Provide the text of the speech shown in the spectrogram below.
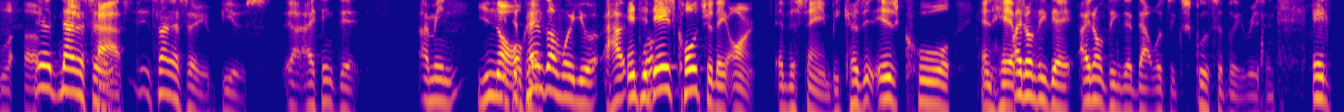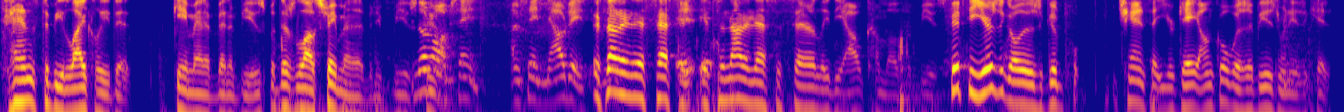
uh, eh, not necessarily. past. It's not necessarily abuse. I think that, I mean, You know, it depends okay. on where you. How, in today's culture they aren't the same because it is cool and hip. I don't think that I don't think that that was exclusively a reason. It tends to be likely that gay men have been abused, but there's a lot of straight men that have been abused no, too. no, I'm saying, I'm saying nowadays it's not a necessity. it- it's not a necessarily the outcome of abuse. 50 years ago there was a good p- chance that your gay uncle was abused when he was a kid.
